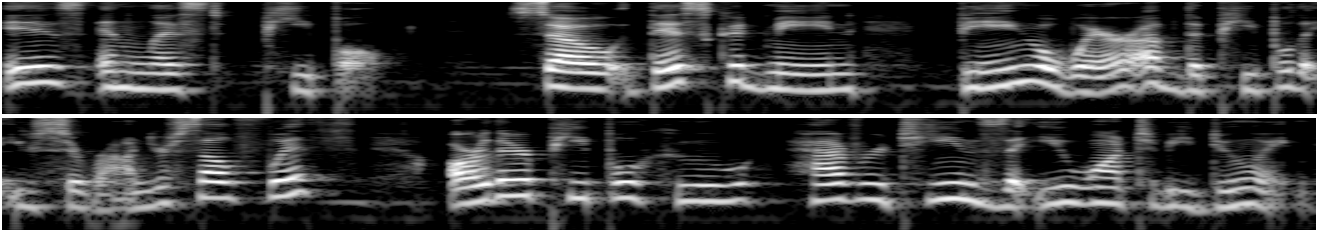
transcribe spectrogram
is enlist people. So this could mean being aware of the people that you surround yourself with. Are there people who have routines that you want to be doing?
